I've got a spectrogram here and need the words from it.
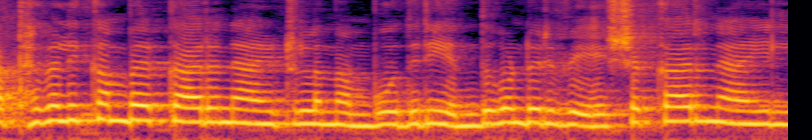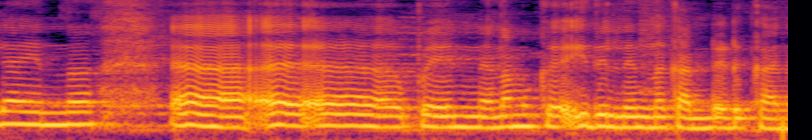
കഥകളി കമ്പക്കാരനായിട്ടുള്ള നമ്പൂതിരി എന്തുകൊണ്ടൊരു വേഷക്കാരനായില്ല എന്ന് പിന്നെ നമുക്ക് ഇതിൽ നിന്ന് കണ്ടെടുക്കാൻ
